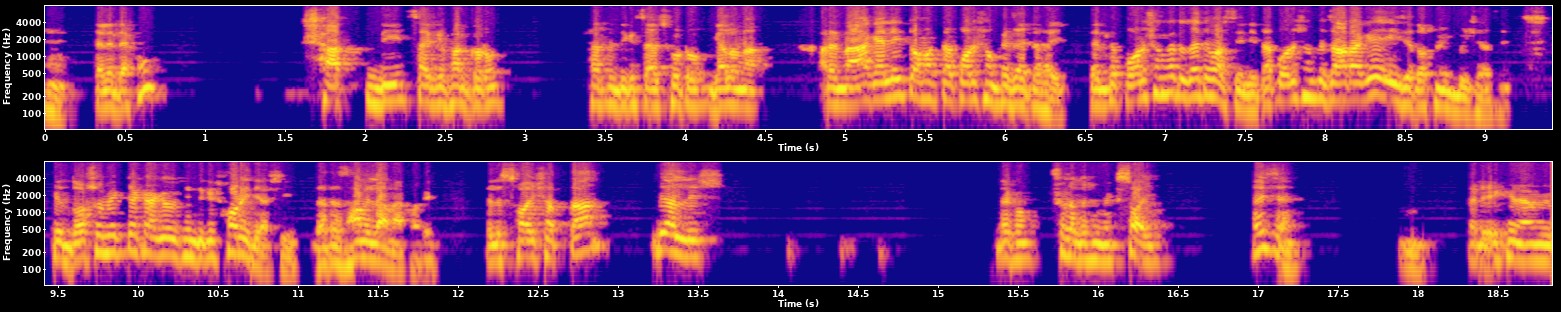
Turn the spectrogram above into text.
হ্যাঁ তাহলে দেখো, সাত দিয়ে চারকে ভাগ করো। সাতের দিকে চার ছোট, গেল না। আরে না গেলেই তো আমার তার পরের সংখ্যা যেতে হয়। তাহলে তো পরের সংখ্যা তো যেতে পারছি তার পরের সংখ্যা যার আগে এই যে দশমিক বসে আছে। সেই দশমিকটাকে আগে ওইখান থেকে সরে আসি, যাতে ঝামেলা না করে। তাহলে ছয় সাতটা বিয়াল্লিশ। দেখো, শূন্য দশমিক ছয়, হয়েছে? তাহলে এখানে আমি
